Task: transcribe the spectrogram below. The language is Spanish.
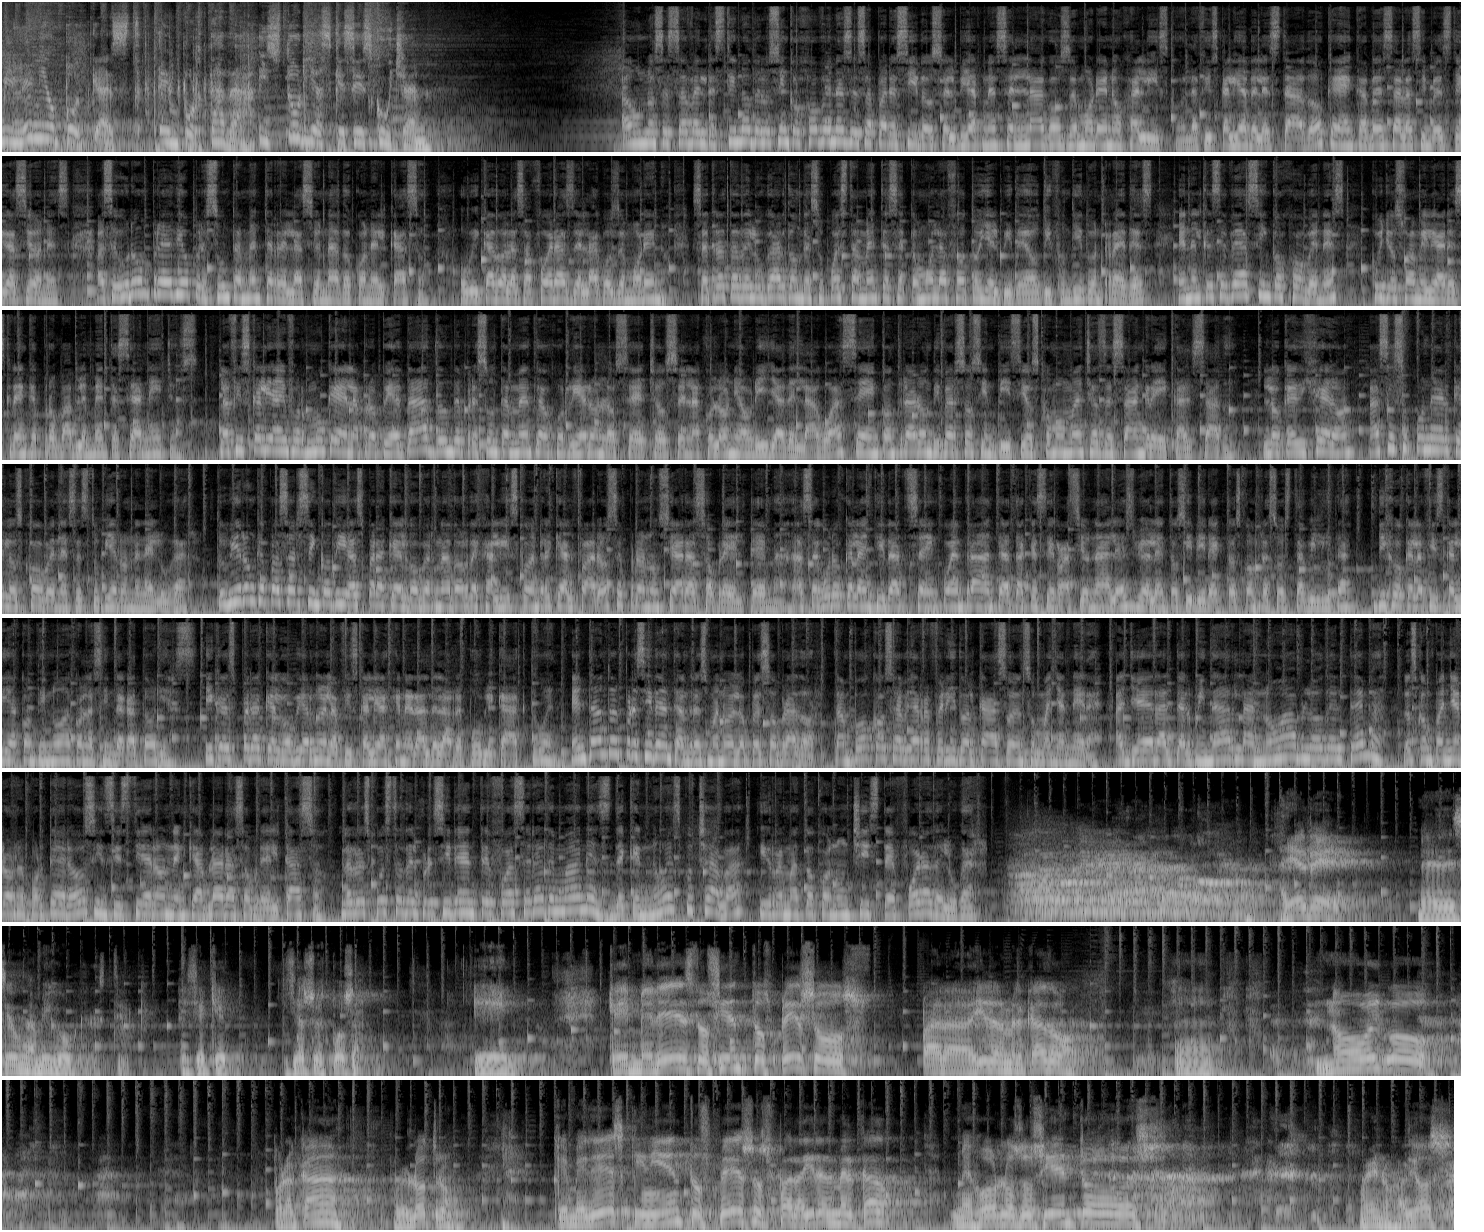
Milenio Podcast. En portada. Historias que se escuchan. Aún no se sabe el destino de los cinco jóvenes desaparecidos el viernes en Lagos de Moreno, Jalisco. La Fiscalía del Estado, que encabeza las investigaciones, aseguró un predio presuntamente relacionado con el caso, ubicado a las afueras de Lagos de Moreno. Se trata del lugar donde supuestamente se tomó la foto y el video difundido en redes, en el que se ve a cinco jóvenes cuyos familiares creen que probablemente sean ellos. La Fiscalía informó que en la propiedad donde presuntamente ocurrieron los hechos, en la colonia Orilla del Agua se encontraron diversos indicios como manchas de sangre y calzado. Lo que dijeron hace suponer que los jóvenes estuvieron en el lugar. Tuvieron que pasar cinco días para que el gobernador de Jalisco, Enrique Alfaro, se pronunciara sobre el tema. Aseguró que la entidad se encuentra ante ataques irracionales, violentos y directos contra su estabilidad. Dijo que la Fiscalía continúa con las indagatorias y que espera que el gobierno y la Fiscalía General de la República actúen. En tanto, el presidente Andrés Manuel López Obrador. Tampoco se había referido al caso en su mañanera. Ayer, al terminarla, no habló del tema. Los compañeros reporteros insistieron en que hablara sobre el caso. La respuesta del presidente fue hacer ademanes de que no escuchaba y remató con un chiste fuera de lugar. Ayer me, decía un amigo este, decía que decía su esposa eh, que me des 200 pesos para ir al mercado. Eh, no oigo por acá, por el otro. Que me des 500 pesos para ir al mercado. Mejor los 200. Bueno, adiós.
